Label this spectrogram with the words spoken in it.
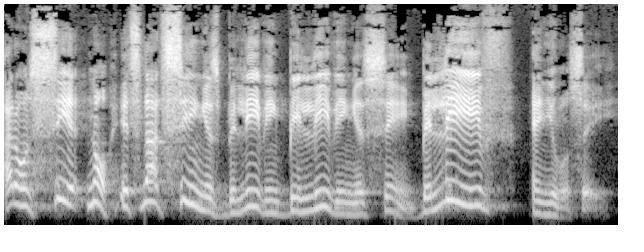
I don't see it. No, it's not seeing is believing. Believing is seeing. Believe and you will see.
